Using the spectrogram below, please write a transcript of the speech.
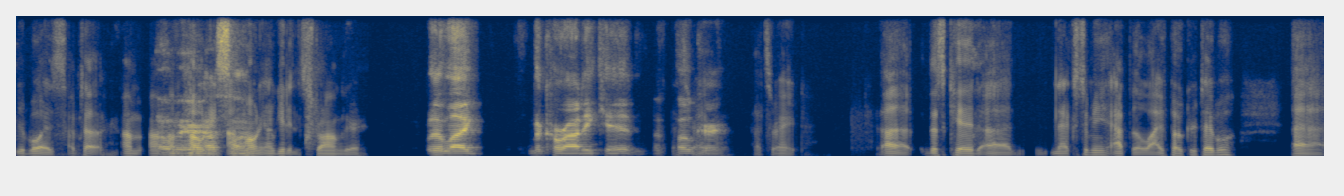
your boys, I'm telling, I'm, I'm, I'm Over here honing, I'm honing, I'm getting stronger. They're like the Karate Kid of That's right. poker. That's right. Uh, this kid uh next to me at the live poker table, uh,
